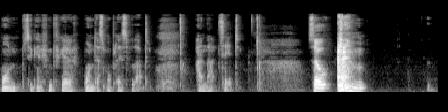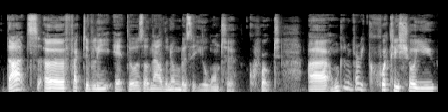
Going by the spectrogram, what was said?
one significant figure, one decimal place for that. And that's it. So that's effectively it. Those are now the numbers that you'll want to quote. Uh, I'm going to very quickly show you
